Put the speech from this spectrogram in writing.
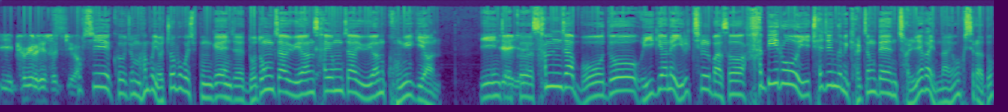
이 표결을 했었지요. 혹시 그 좀 한번 여쭤보고 싶은 게 이제 노동자 위원, 사용자 위원, 공익위원 이 이제 예, 예. 그 삼자 모두 의견의 일치를 봐서 합의로 이 최저임금이 결정된 전례가 있나요? 혹시라도?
